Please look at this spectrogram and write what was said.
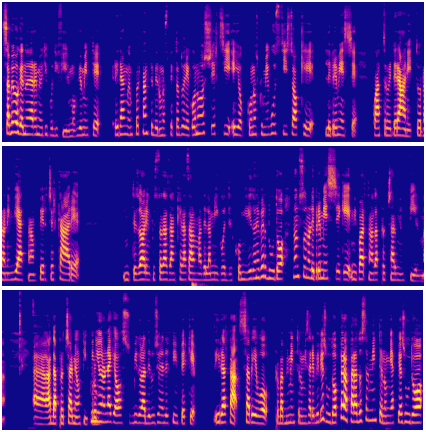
sapevo che non era il mio tipo di film, ovviamente ritengo importante per uno spettatore conoscersi e io conosco i miei gusti, so che le premesse, quattro veterani tornano in Vietnam per cercare un tesoro, in questo caso anche la salma dell'amico e del commilitone perduto, non sono le premesse che mi portano ad approcciarmi un film, eh, ad approcciarmi a un film, quindi io non è che ho subito la delusione del film perché in realtà sapevo probabilmente non mi sarebbe piaciuto, però paradossalmente non mi è piaciuto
